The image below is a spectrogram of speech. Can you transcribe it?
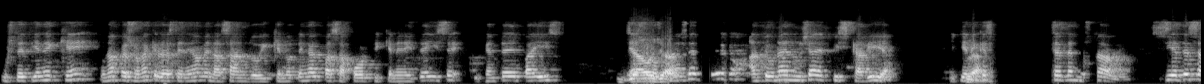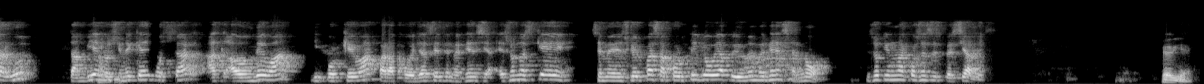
usted tiene que, una persona que la esté amenazando y que no tenga el pasaporte y que necesite irse urgente del país, ya, ya. ante una denuncia de fiscalía y tiene que ser demostrable. Si es de salud, también nos tiene que demostrar a, dónde va y por qué va para poder hacer de emergencia. Eso no es que se me venció el pasaporte y yo voy a pedir una emergencia, no. Eso tiene unas cosas especiales. Qué bien.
